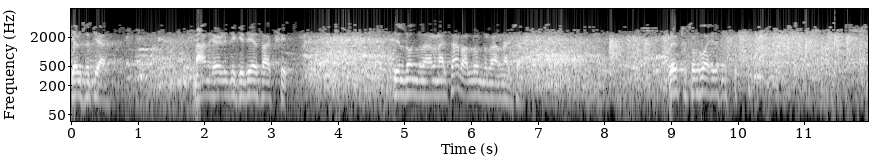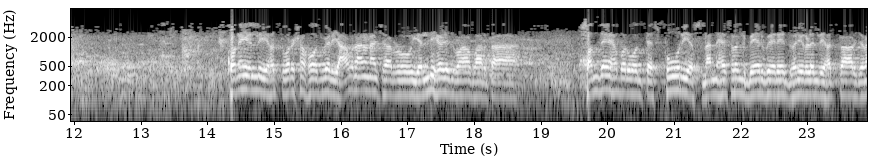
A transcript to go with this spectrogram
ಕೇಳಿಸುತ್ತ್ಯಾ ನಾನು ಹೇಳಿದ್ದಕ್ಕೆ ಇದೇ ಸಾಕ್ಷಿ ಇಲ್ಲೊಂದು ನಾರಾಯಣಾಚಾರ ಅಲ್ಲೊಂದು ನಾರಾಯಣಾಚಾರ ಎಷ್ಟು ಸುಲಭವಾಗಿದೆ ಕೊನೆಯಲ್ಲಿ ಹತ್ತು ವರ್ಷ ಹೋದ್ಮೇಲೆ ಯಾವ ನಾರಾಯಣಾಚಾರ್ಯರು ಎಲ್ಲಿ ಹೇಳಿದ ಮಹಾಭಾರತ ಸಂದೇಹ ಬರುವಂತೆ ಸ್ಪೂರಿಯಸ್, ನನ್ನ ಹೆಸರಲ್ಲಿ ಬೇರೆ ಬೇರೆ ಧ್ವನಿಗಳಲ್ಲಿ ಹತ್ತಾರು ಜನ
